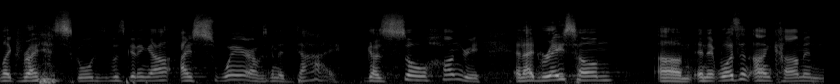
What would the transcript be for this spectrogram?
like right as school was getting out, I swear I was going to die. I was so hungry. And I'd race home, um, and it wasn't uncommon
